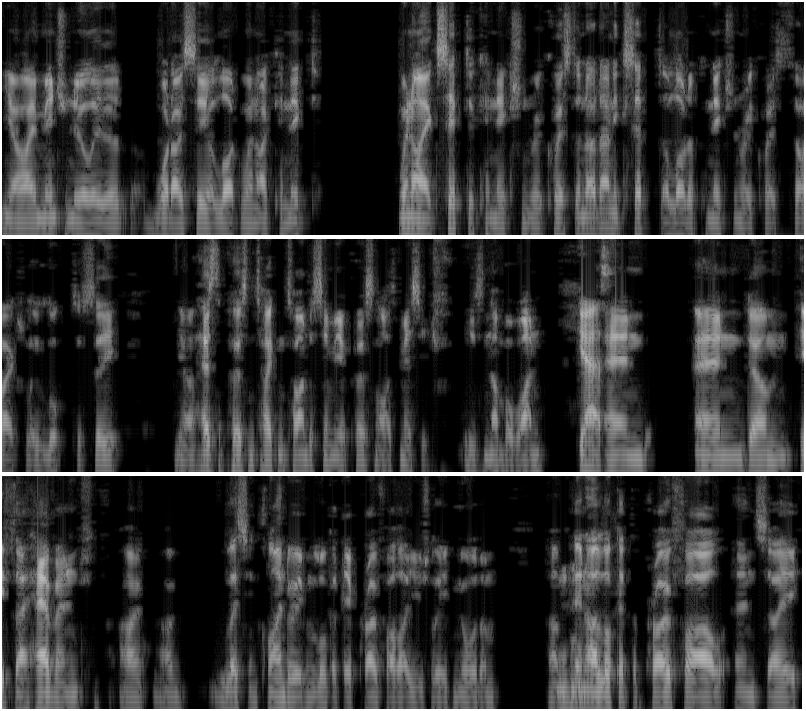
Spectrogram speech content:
you know, I mentioned earlier that what I see a lot when I connect, when I accept a connection request, and I don't accept a lot of connection requests, I actually look to see, you know, has the person taken time to send me a personalized message is number one. Yes. And, and, um, if they haven't, I, I'm less inclined to even look at their profile. I usually ignore them. Um, mm-hmm. Then I look at the profile and say,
